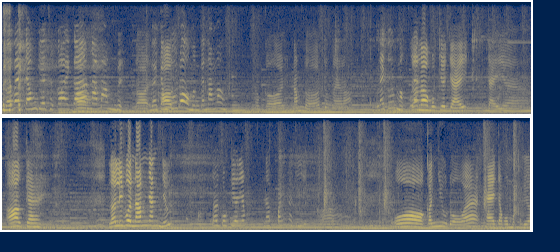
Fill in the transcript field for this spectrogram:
gửi vào trong kia thử coi có Ờ. nắm không? Rồi về trong ờ, túi đồ mình có nắm không? Sao cười nắm đỡ chân nào đó. Lấy túi mực đó lên đó con kia chạy chạy à, ok. Lên level 5 nhanh dữ. Đó con kia dám dám bắn là chứ. À. ồ có nhiều đồ á tha cho con mực kia.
